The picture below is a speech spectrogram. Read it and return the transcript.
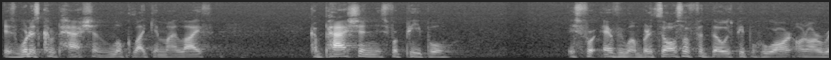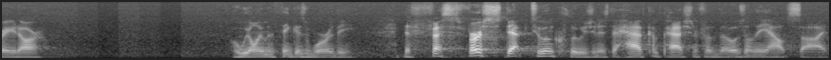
is what does compassion look like in my life? Compassion is for people, it's for everyone, but it's also for those people who aren't on our radar, who we don't even think is worthy. The first step to inclusion is to have compassion for those on the outside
